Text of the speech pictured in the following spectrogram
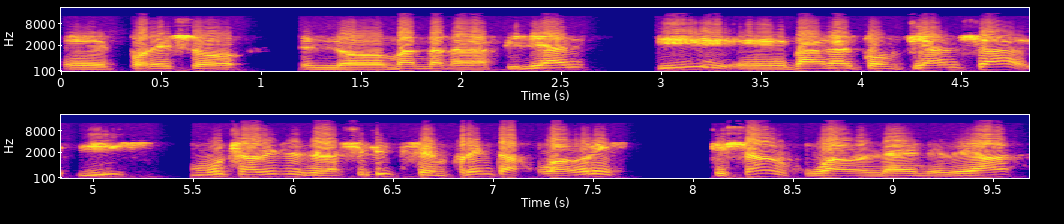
eh, por eso lo mandan a la filial y va a dar confianza y muchas veces el la se enfrenta a jugadores que ya han jugado en la NBA,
